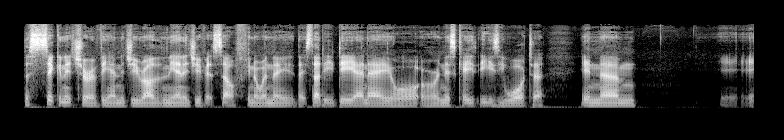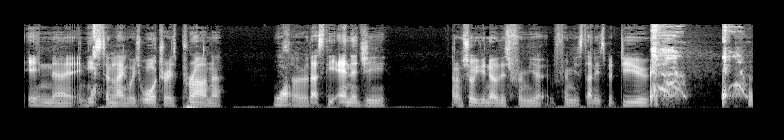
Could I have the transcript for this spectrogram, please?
the signature of the energy rather than the energy of itself. You know, when they, they study DNA or, or in this case, EZ water, in um, in uh, in Eastern language, water is prana. Yeah. So that's the energy, and I'm sure you know this from your from your studies. But do you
